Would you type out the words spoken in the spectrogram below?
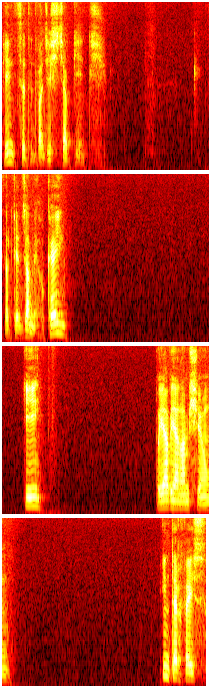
525. Zatwierdzamy OK. I pojawia nam się interfejs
